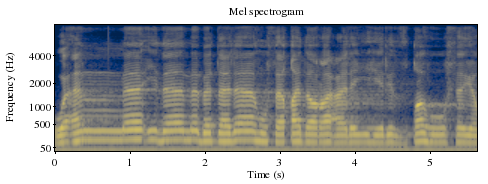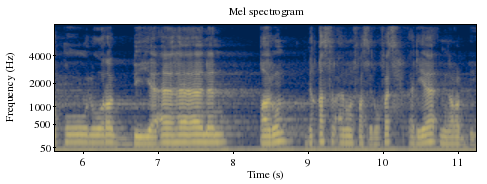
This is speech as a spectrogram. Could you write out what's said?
وأما إذا ما ابتلاه فقدر عليه رزقه فيقول ربي أهانا قارون بقصر المنفصل وفتح الياء من ربي.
